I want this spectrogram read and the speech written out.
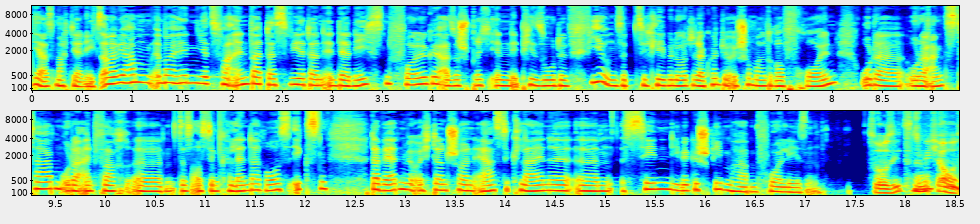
Ja, es macht ja nichts. Aber wir haben immerhin jetzt vereinbart, dass wir dann in der nächsten Folge, also sprich in Episode 74, liebe Leute, da könnt ihr euch schon mal drauf freuen oder, oder Angst haben oder einfach äh, das aus dem Kalender raus xen. Da werden wir euch dann schon erste kleine ähm, Szenen, die wir geschrieben haben, vorlesen. So sieht es nämlich aus.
